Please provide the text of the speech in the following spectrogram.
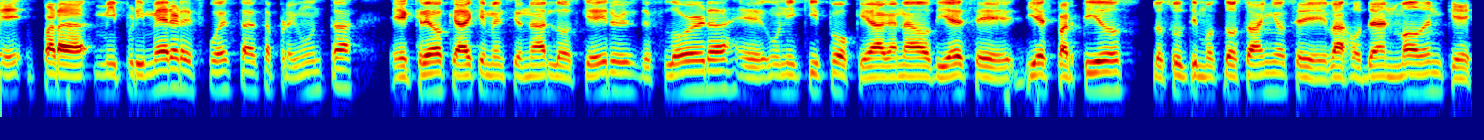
eh, para mi primera respuesta a esa pregunta, eh, creo que hay que mencionar los Gators de Florida, eh, un equipo que ha ganado 10, 10 partidos los últimos dos años bajo Dan Mullen, que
